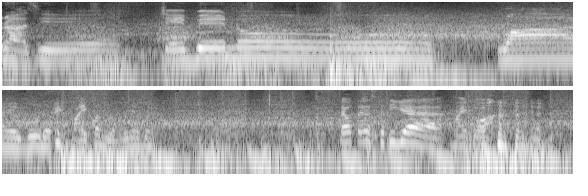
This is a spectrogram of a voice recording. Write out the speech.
Brazil. Cebeno. Why? Gue udah eh Maicon belum punya gue. TOTS ketiga, Maicon.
